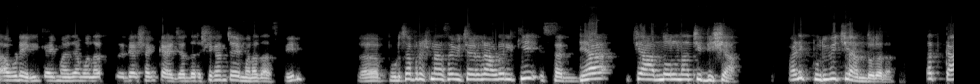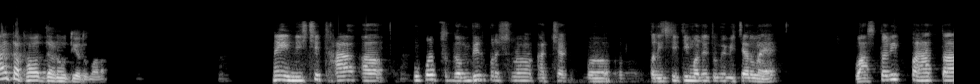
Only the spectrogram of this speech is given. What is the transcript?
आवडेल काही माझ्या मनात त्या शंका आहे ज्या दर्शकांच्याही मनात असतील. पुढचा प्रश्न असा विचारायला आवडेल की सध्याच्या आंदोलनाची दिशा आणि पूर्वीची आंदोलनं त्यात काय तफावत जाणवते तुम्हाला? नाही निश्चित हा खूपच गंभीर प्रश्न आजच्या परिस्थितीमध्ये तुम्ही विचारलाय. वास्तविक पाहता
